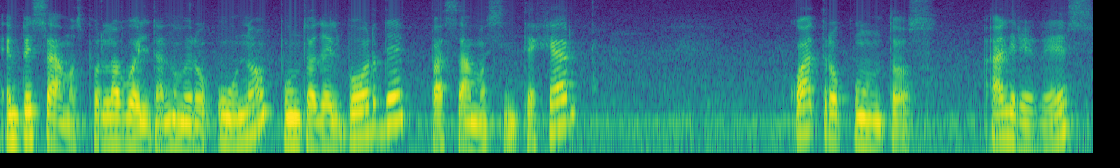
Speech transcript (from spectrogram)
empezamos por la vuelta número 1 punto del borde pasamos sin tejer. Cuatro puntos al revés.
